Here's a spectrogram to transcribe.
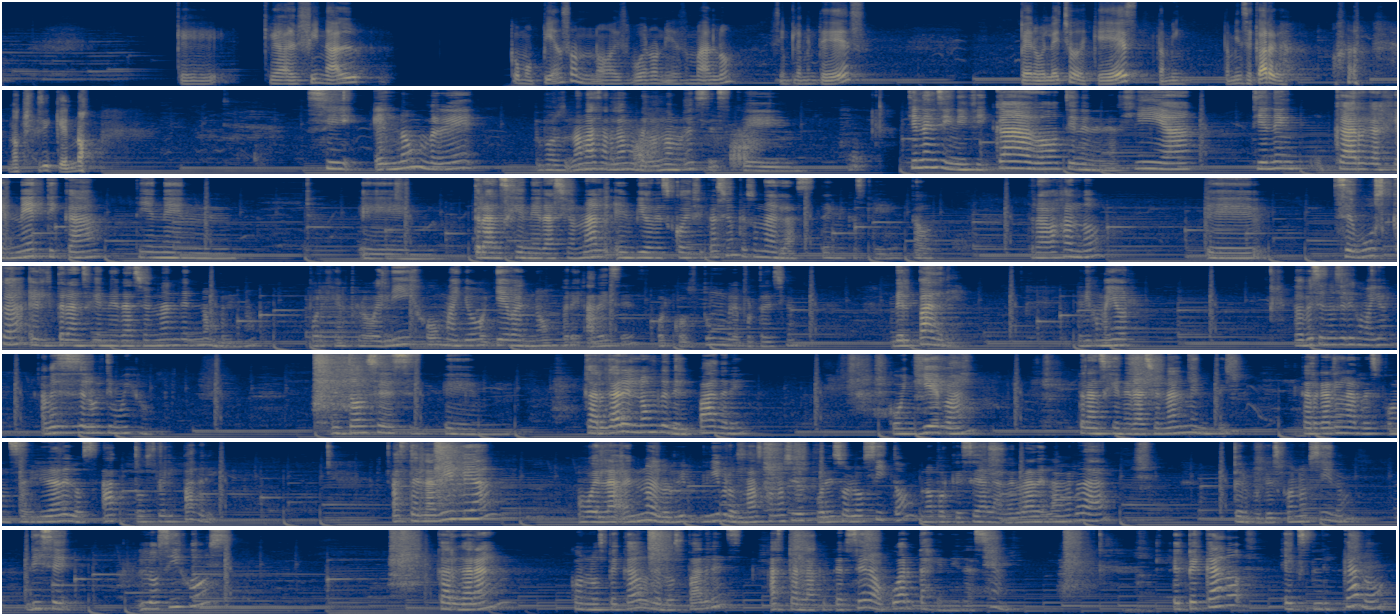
Que, que al final como pienso, no es bueno ni es malo, simplemente es. Pero el hecho de que es también, también se carga. no quiere decir que no. Sí, el nombre, pues nada más hablamos de los nombres, este, tienen significado, tienen energía, tienen carga genética, tienen eh, transgeneracional en biodescodificación, que es una de las técnicas que he estado trabajando, eh, se busca el transgeneracional del nombre, ¿no? Por ejemplo, el hijo mayor lleva el nombre, a veces, por costumbre, por tradición, del padre, el hijo mayor. a veces no es el hijo mayor, a veces es el último hijo. Entonces, eh, Cargar el nombre del Padre conlleva transgeneracionalmente cargar la responsabilidad de los actos del Padre. Hasta en la Biblia, o en, uno de los libros más conocidos, por eso lo cito, no porque sea la verdad de la verdad, pero porque es conocido, dice, los hijos cargarán con los pecados de los padres hasta la tercera o cuarta generación. El pecado explicado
